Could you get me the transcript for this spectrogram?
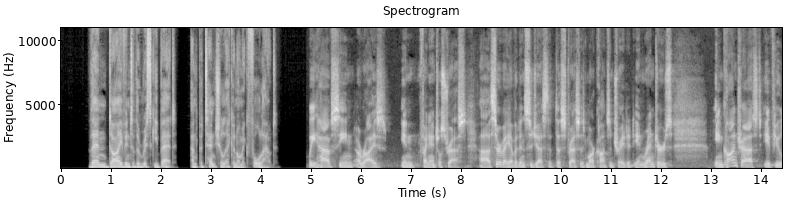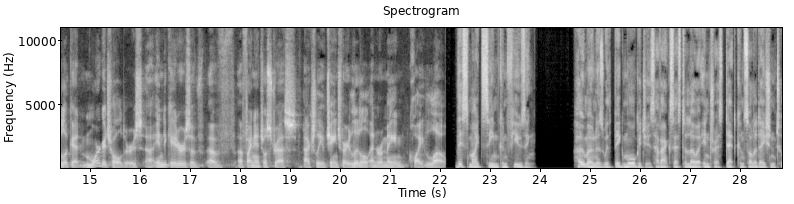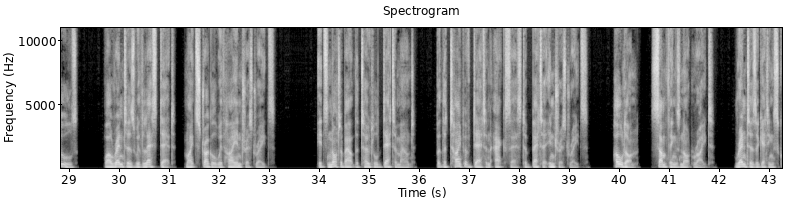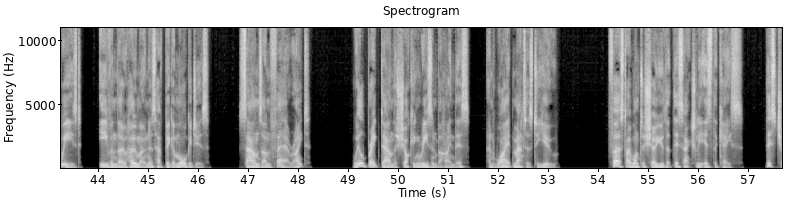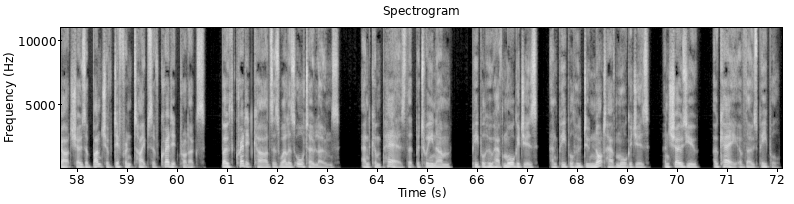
then dive into the risky bet and potential economic fallout. We have seen a rise in financial stress. Uh, survey evidence suggests that the stress is more concentrated in renters. In contrast, if you look at mortgage holders, uh, indicators of, of, of financial stress actually have changed very little and remain quite low. This might seem confusing. Homeowners with big mortgages have access to lower interest debt consolidation tools, while renters with less debt might struggle with high interest rates. It's not about the total debt amount, but the type of debt and access to better interest rates. Hold on, something's not right. Renters are getting squeezed, even though homeowners have bigger mortgages. Sounds unfair, right? We'll break down the shocking reason behind this and why it matters to you. First, I want to show you that this actually is the case. This chart shows a bunch of different types of credit products, both credit cards as well as auto loans, and compares that between um people who have mortgages and people who do not have mortgages and shows you, okay, of those people.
